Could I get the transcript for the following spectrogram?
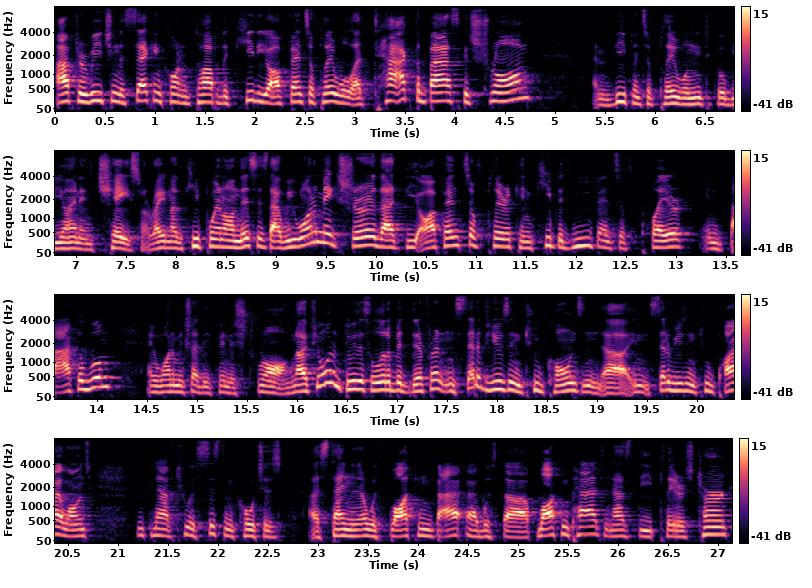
After reaching the second at the top of the key, the offensive player will attack the basket strong and the defensive player will need to go behind and chase. All right. Now the key point on this is that we want to make sure that the offensive player can keep the defensive player in back of them and want to make sure they finish strong. Now, if you want to do this a little bit different, instead of using two cones and uh, instead of using two pylons, you can have two assistant coaches uh, standing there with blocking uh, with uh, blocking pads, and as the players turn,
